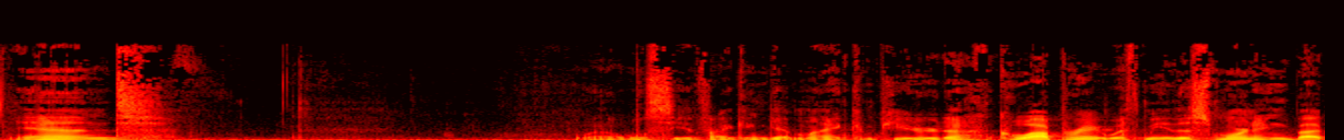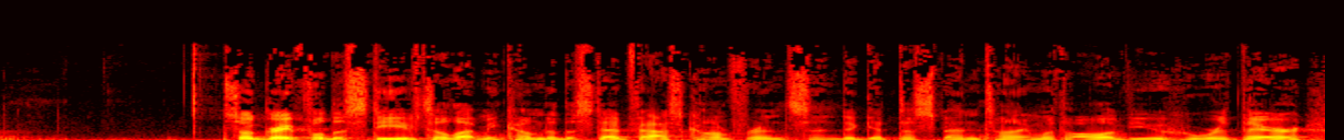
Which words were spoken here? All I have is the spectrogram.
And well, we'll see if I can get my computer to cooperate with me this morning. But so grateful to Steve to let me come to the Steadfast Conference and to get to spend time with all of you who were there.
